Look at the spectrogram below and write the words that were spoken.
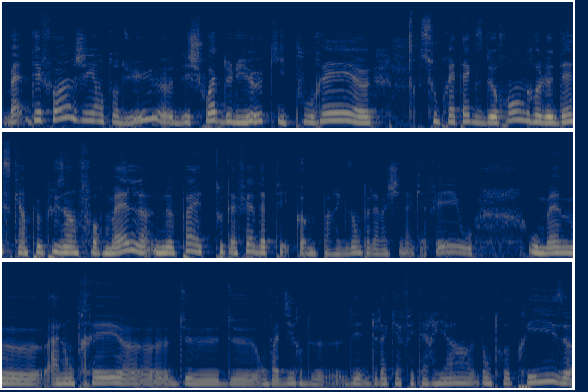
Bah, des fois, j'ai entendu euh, des choix de lieux qui pourraient, sous prétexte de rendre le desk un peu plus informel, ne pas être tout à fait adaptés. Comme par exemple à la machine à café ou, même à l'entrée de, on va dire, la cafétéria d'entreprise,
